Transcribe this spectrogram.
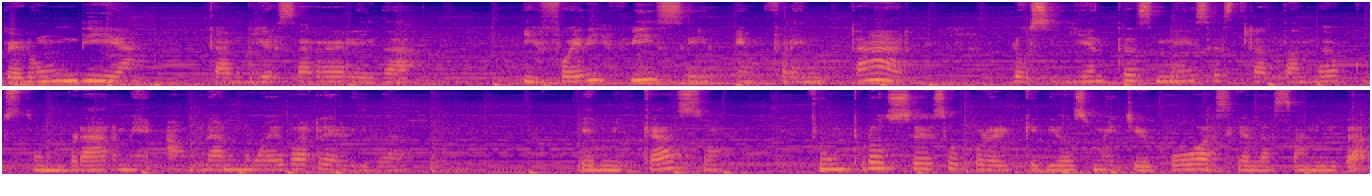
pero un día cambió esa realidad y fue difícil enfrentar los siguientes meses tratando de acostumbrarme a una nueva realidad. En mi caso, fue un proceso por el que Dios me llevó hacia la sanidad,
